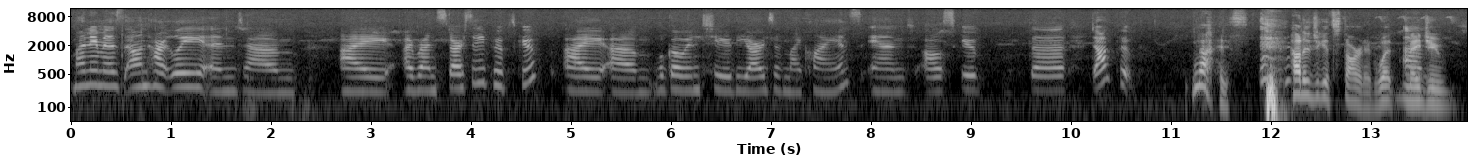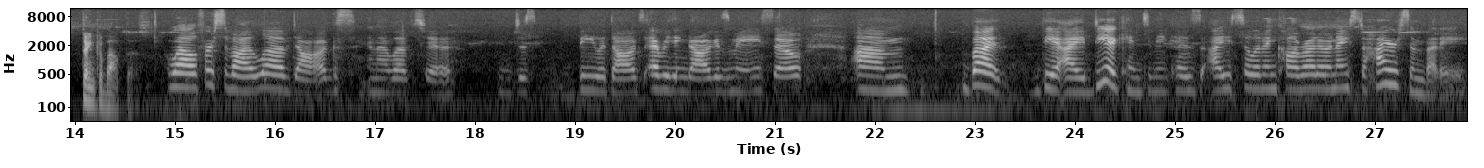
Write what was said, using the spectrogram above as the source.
my name is Ellen Hartley, and um, I, I run Star City Poop Scoop. I um, will go into the yards of my clients and I'll scoop the dog poop. Nice. How did you get started? What made you think about this? Well, first of all, I love dogs, and I love to just be with dogs. Everything dog is me. So, um, but the idea came to me because I used to live in Colorado and I used to hire somebody.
